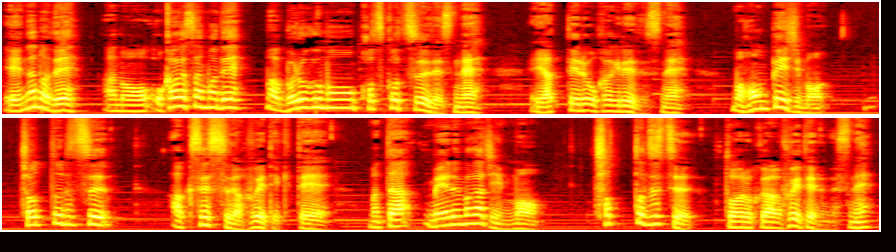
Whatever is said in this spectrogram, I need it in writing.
えー、なので、あの、おかげさまで、まあ、ブログもコツコツですね、やっているおかげでですね、まあ、ホームページもちょっとずつアクセス数が増えてきて、またメールマガジンもちょっとずつ登録が増えてるんですね。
